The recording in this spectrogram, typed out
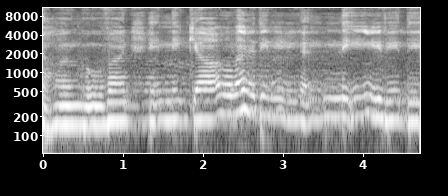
താങ്ങുവാൻ എനിക്കാവതില്ല നീവിതേ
